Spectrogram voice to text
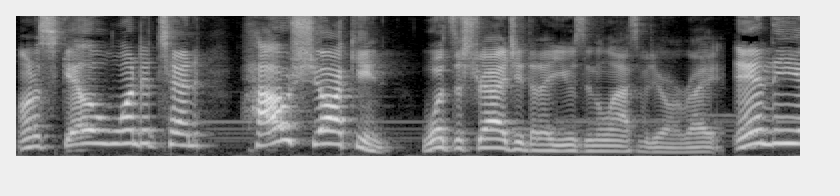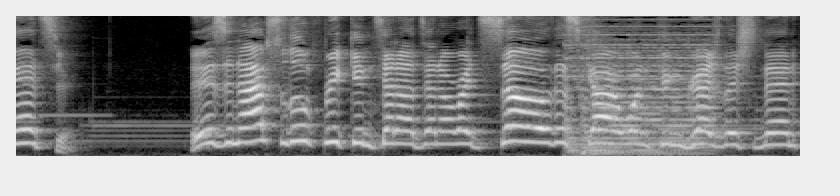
on a scale of 1 to 10, how shocking was the strategy that I used in the last video, all right? And the answer is an absolute freaking 10 out of 10, all right? So this guy won, congratulations, man.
